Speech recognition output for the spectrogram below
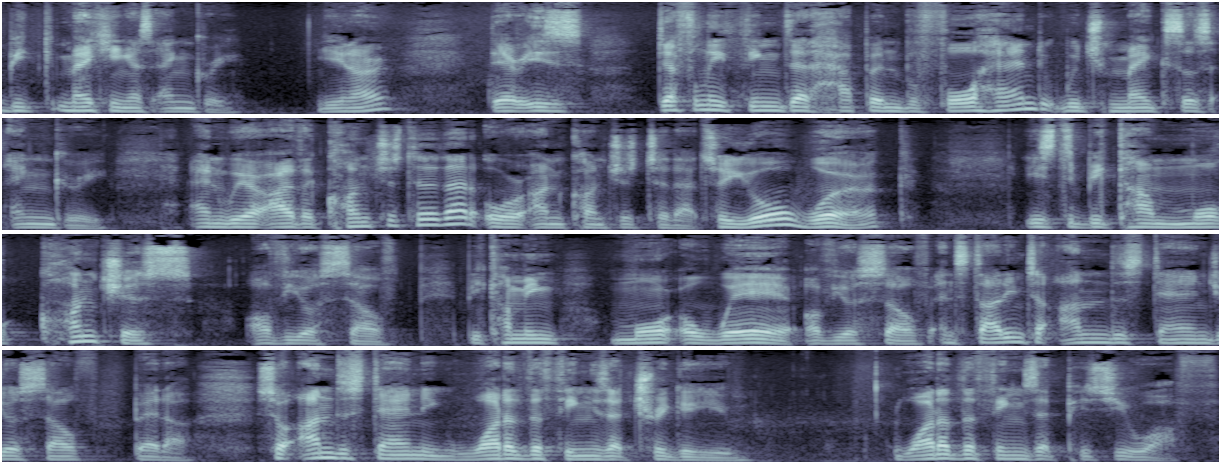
be- making us angry. You know, there is definitely things that happen beforehand which makes us angry. And we are either conscious to that or unconscious to that. So your work is to become more conscious of yourself, becoming more aware of yourself and starting to understand yourself better. So, understanding what are the things that trigger you, what are the things that piss you off,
